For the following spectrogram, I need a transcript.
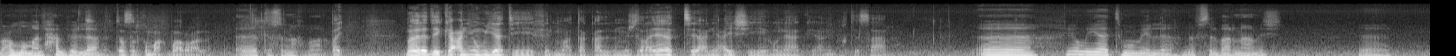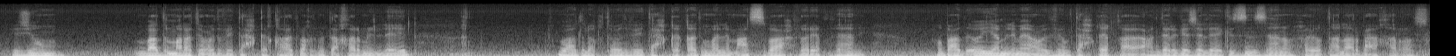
عموما الحمد لله. تصلكم أخباره على تصلنا أخباره طيب. ماذا لديك عن يومياته في المعتقل مجريات يعني عيشه هناك يعني باختصار؟ آه يوميات مملة نفس البرنامج. آه يجيهم بعض المرات يعودوا في تحقيقات وقت متأخر من الليل. بعض الوقت يعودوا في تحقيقات على الصباح فريق ثاني. وبعض الأيام اللي ما يعود فيهم تحقيق عند رجال لك الزنزانة وحيوطها الأربعة خرص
